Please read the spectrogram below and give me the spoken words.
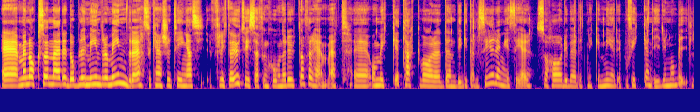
Eh, men också när det då blir mindre och mindre så kanske du tvingas flytta ut vissa funktioner utanför hemmet. Eh, och mycket tack vare den digitalisering vi ser så har du väldigt mycket med dig på fickan i din mobil.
